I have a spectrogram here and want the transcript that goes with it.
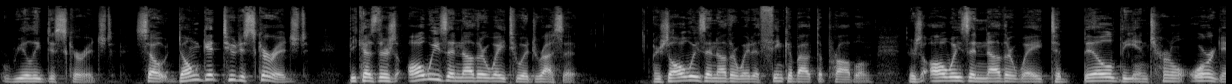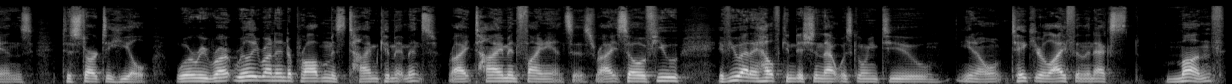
really discouraged. So don't get too discouraged because there's always another way to address it. There's always another way to think about the problem. There's always another way to build the internal organs to start to heal. Where we really run into problem is time commitments, right? Time and finances, right? So if you, if you had a health condition that was going to, you know, take your life in the next month,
